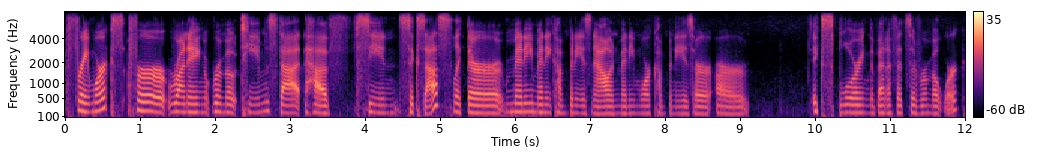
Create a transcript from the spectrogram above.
frameworks for running remote teams that have seen success. Like there are many, many companies now, and many more companies are are exploring the benefits of remote work.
